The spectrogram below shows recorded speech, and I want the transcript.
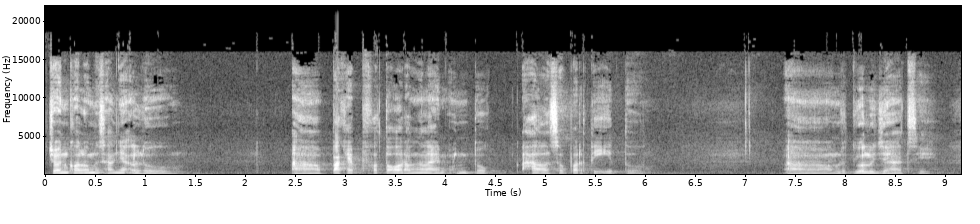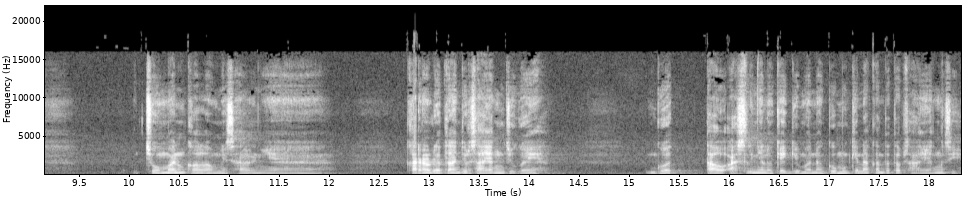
Cuman kalau misalnya lo uh, pakai foto orang lain untuk hal seperti itu uh, menurut gue lu jahat sih. Cuman kalau misalnya karena udah terlanjur sayang juga ya gue tahu aslinya lo kayak gimana gue mungkin akan tetap sayang sih.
